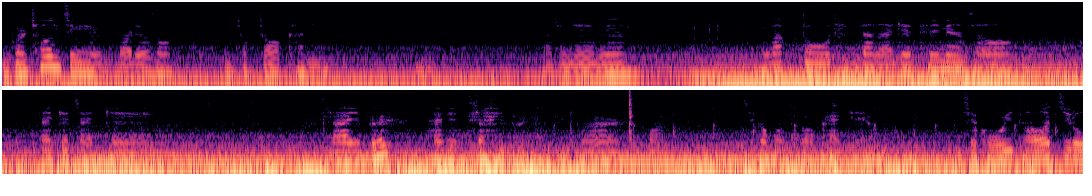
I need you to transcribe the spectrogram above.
이걸 처음 찍는 날이어서 좀 적적하니. 네. 나중에는 음악도 잔잔하게 틀면서 짧게 짧게 드라이브 아닌 드라이브 이걸 한번 찍어보도록 할게요. 이제 거의 다 왔지롱.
